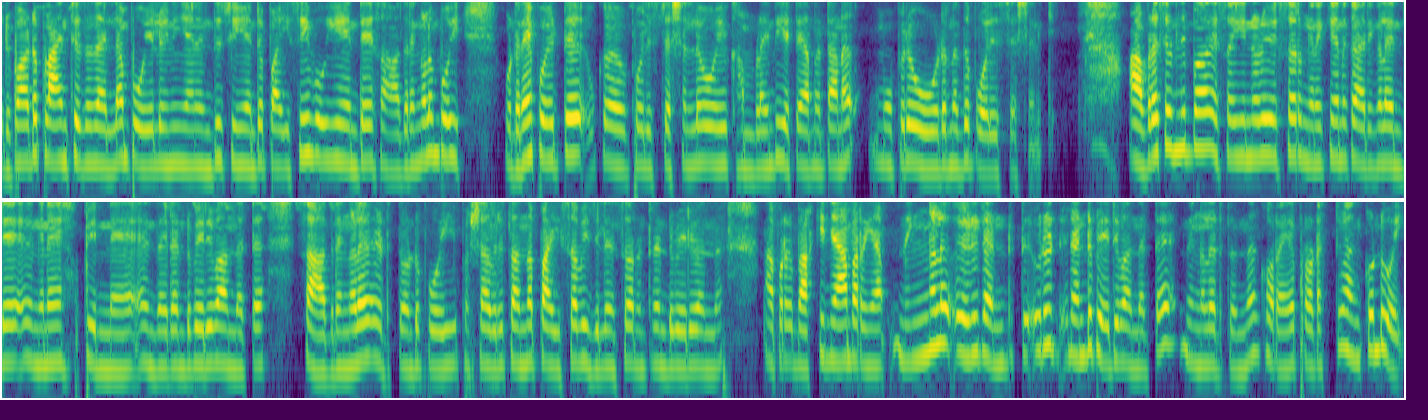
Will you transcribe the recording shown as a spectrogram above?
ഒരുപാട് പ്ലാൻ ചെയ്തത്. എല്ലാം പോയല്ലോ. ഇനി ഞാൻ എന്ത് ചെയ്യും? എന്റെ പൈസയും പോയി. എന്റെ സാധനങ്ങളും പോയി. ഉടനെ പോയിട്ട് പോലീസ് സ്റ്റേഷനിൽ പോയി കംപ്ലയിന്റ് ചെയ്യട്ടെ പറഞ്ഞിട്ടാണ് മൂപ്പര് ഓടുന്നത് പോലീസ് സ്റ്റേഷനിലേക്ക് അവിടെ ചെന്നപ്പോൾ എസ് ഐനോട് സാർ ഇങ്ങനെയൊക്കെയാണ് കാര്യങ്ങൾ എന്റെ ഇങ്ങനെ പിന്നെ എന്താ രണ്ടുപേര് വന്നിട്ട് സാധനങ്ങൾ എടുത്തുകൊണ്ട് പോയി പക്ഷേ അവർ തന്ന പൈസ വിജിലൻസ് പറഞ്ഞിട്ട് രണ്ടുപേര് വന്ന് അപ്പോൾ ബാക്കി ഞാൻ പറയാം നിങ്ങൾ ഒരു രണ്ട് ഒരു രണ്ട് പേര് വന്നിട്ട് നിങ്ങളെടുത്തുനിന്ന് കുറേ പ്രൊഡക്റ്റ് വാങ്ങിക്കൊണ്ട് പോയി.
